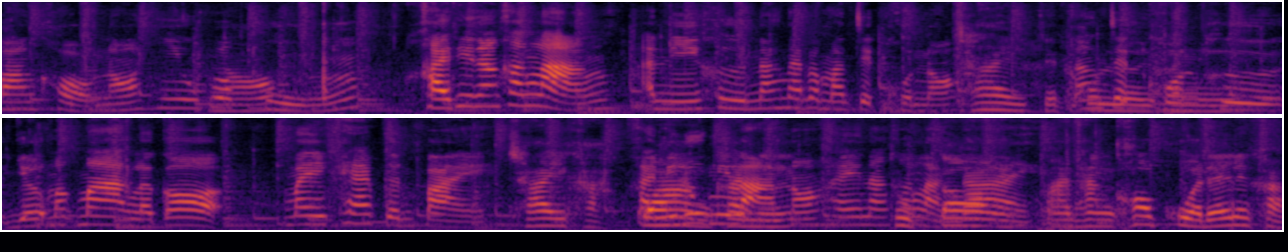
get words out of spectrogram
วางของเนาะหิ้วพวกเนาะถุง ใครที่นั่งข้างหลัง อันนี้คือนั่งได้ประมาณ 7 คนเนาะใช่เจ็ดนั่คงนเจ็เลดยคนนี้คือเยอะมากๆ แล้วก็ไม่แคบเกินไป ใช่ค่ะใครมีลูกมีหลานคัเนาะให้นั่งถูข้างกหลังต้องได้ มาทั้งครอบครัวได้เลยค่ะ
